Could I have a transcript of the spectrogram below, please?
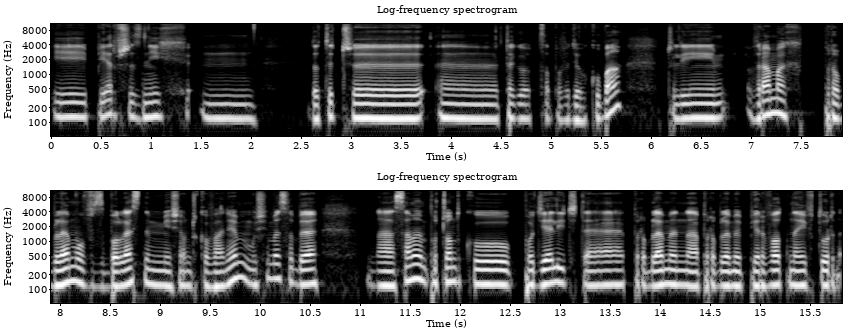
I pierwszy z nich mm, dotyczy e, tego, co powiedział Kuba, czyli w ramach problemów z bolesnym miesiączkowaniem musimy sobie na samym początku podzielić te problemy na problemy pierwotne i wtórne.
